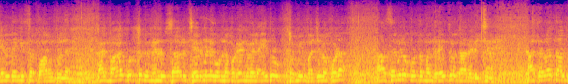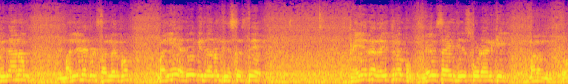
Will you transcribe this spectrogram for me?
ఏ విధంగా ఇస్తే బాగుంటుందని. నాకు బాగా గుర్తుంది రెండు సార్లు చైర్మన్గా ఉన్నప్పుడు రెండు వేల ఐదు తొమ్మిది మధ్యలో కూడా ఆ సమయంలో కొంతమంది రైతులకు కారెడ్ ఇచ్చిన. ఆ తర్వాత ఆ విధానం మళ్ళినటువంటి సందర్భం మళ్ళీ అదే విధానం తీసుకొస్తే పేద రైతులకు వ్యవసాయం చేసుకోవడానికి మనం ఓ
